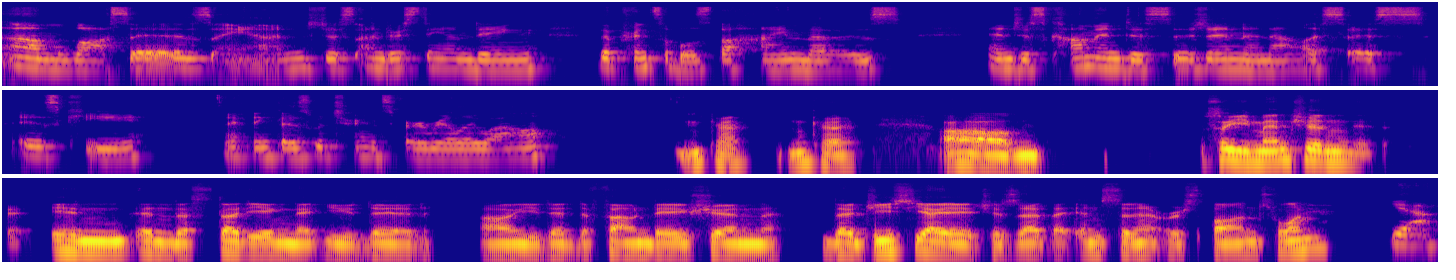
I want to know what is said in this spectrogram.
um, losses and just understanding the principles behind those and just common decision analysis is key. I think those would transfer really well. Okay. Okay. Um, so you mentioned in in the studying that you did, uh, you did the foundation, the GCIH. Is that the incident response one? Yeah,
